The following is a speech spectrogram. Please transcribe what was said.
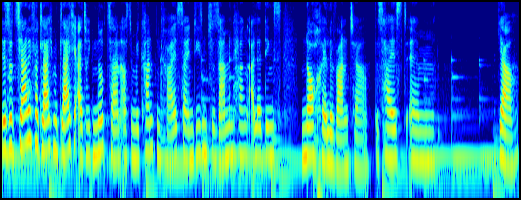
Der soziale Vergleich mit gleichaltrigen Nutzern aus dem Bekanntenkreis sei in diesem Zusammenhang allerdings noch relevanter. Das heißt, ähm, ja,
